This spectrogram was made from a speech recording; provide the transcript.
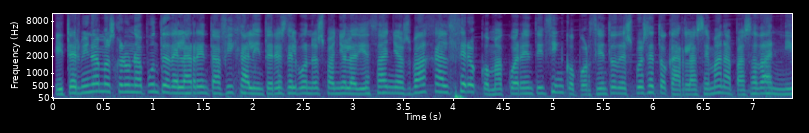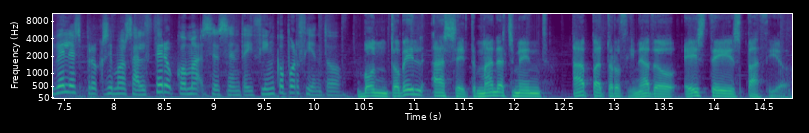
Y terminamos con un apunte de la renta fija. El interés del bono español a 10 años baja al 0,45% después de tocar la semana pasada niveles próximos al 0,65%. Bontobel Asset Management ha patrocinado este espacio.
